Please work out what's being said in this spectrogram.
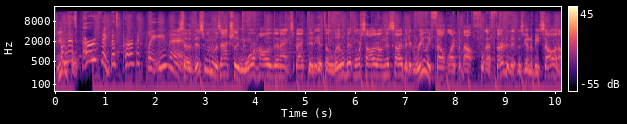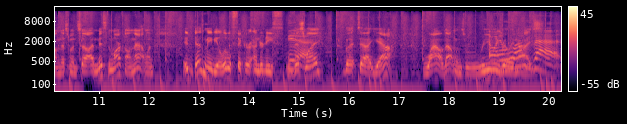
Beautiful. Oh, that's perfect. That's perfectly even. So this one was actually more hollow than I expected. It's a little bit more solid on this side, but it really felt like about a third of it was gonna be solid on this one, so I missed the mark on that one. It does maybe a little thicker underneath this way, but uh, yeah. Wow, that one's really, oh, I really love nice. that.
